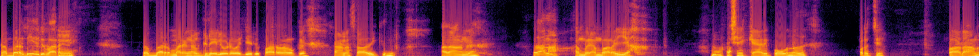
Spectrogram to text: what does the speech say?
റബ്ബർ വലിയൊരു പാറ റബ്ബർ മരങ്ങൾക്കിടയിലൂടെ വലിയൊരു പാറ നമുക്ക് കാണാൻ സാധിക്കുന്നു. അതാണ് അതാണ്? തമ്പുരാൻ പാറയ്യ പക്ഷെ കയറി പോകുന്നത് കുറച്ച് പാടാണ്.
